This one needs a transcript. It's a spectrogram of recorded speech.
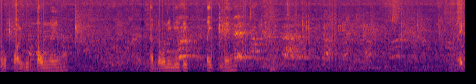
ลูกปล่อยลูกตรงเลยนะครับถ้าโดนนี่มีสิทธิ์ติดเลยครับเอ๊ะ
